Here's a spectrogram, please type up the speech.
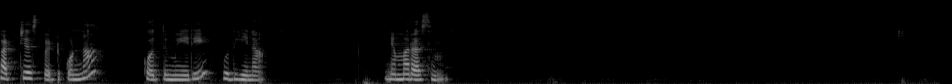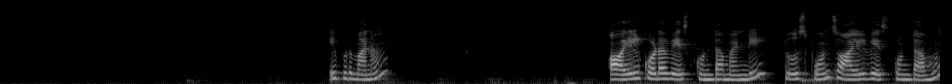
కట్ చేసి పెట్టుకున్న కొత్తిమీర పుదీనా నిమ్మరసం. ఇప్పుడు మనం ఆయిల్ కూడా వేసుకుంటామండి. టూ స్పూన్స్ ఆయిల్ వేసుకుంటాము.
